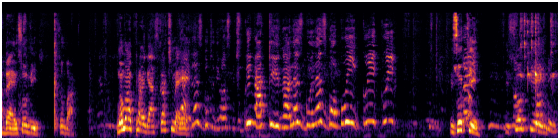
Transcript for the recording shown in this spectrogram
bye. It's over. It's over. Normal prank, I'm scratching my Guys, head. let's go to the hospital. Bring her key now. Let's go, let's go. Quick, quick, quick. It's okay. It's okay.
